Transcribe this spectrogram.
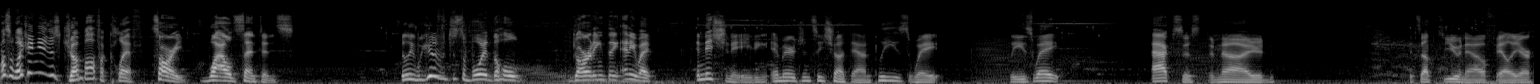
Also, why can't you just jump off a cliff? Sorry, wild sentence. Really, we could have just avoided the whole guarding thing. Anyway, initiating emergency shutdown. Please wait. Please wait. Access denied. It's up to you now, failure.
